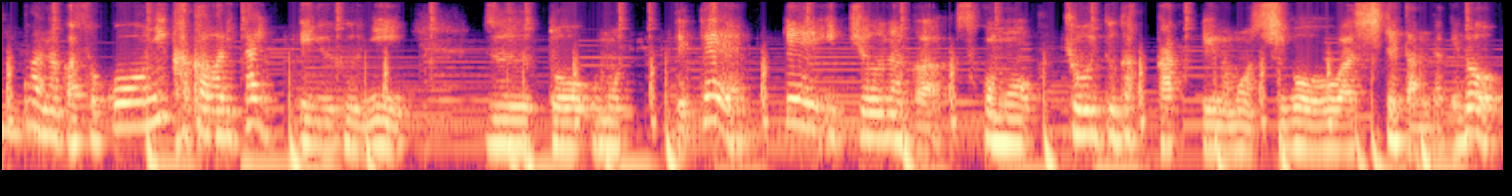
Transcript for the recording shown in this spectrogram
だからなんかそこに関わりたいっていうふうにずっと思っててで一応なんかそこも教育学科っていうのも志望はしてたんだけど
